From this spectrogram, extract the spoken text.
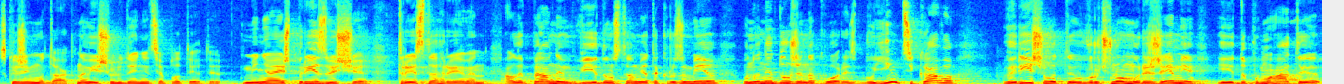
Скажімо так, навіщо людині це платити? Міняєш прізвище 300 гривень, але певним відомствам, я так розумію, воно не дуже на користь, бо їм цікаво вирішувати в ручному режимі і допомагати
